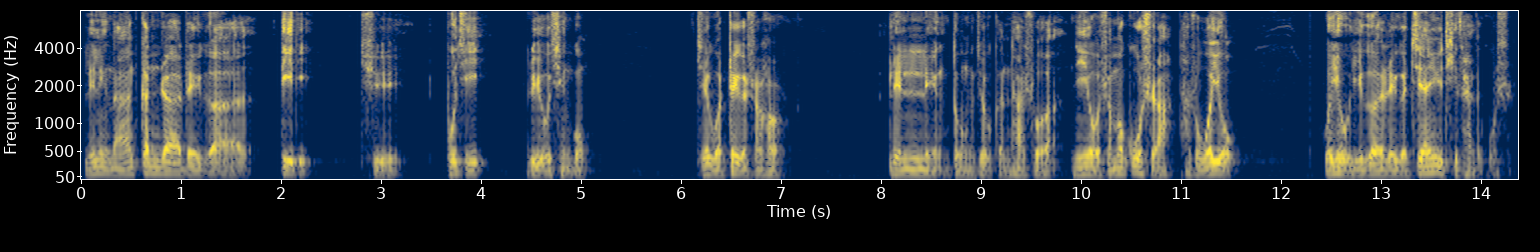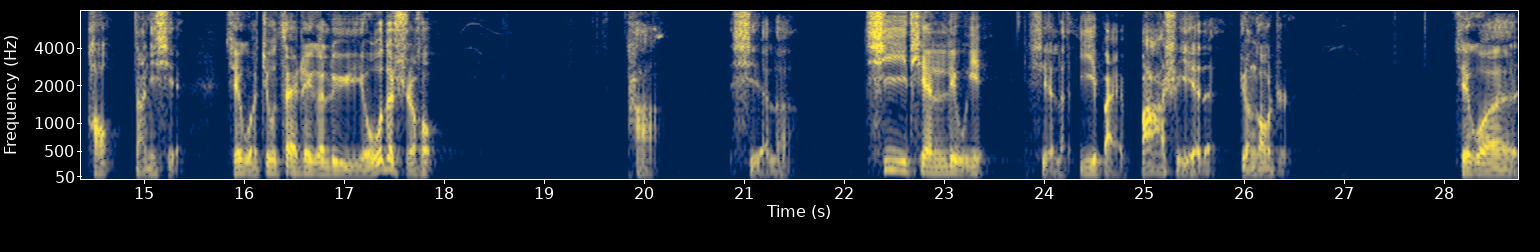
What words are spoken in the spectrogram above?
林岭南跟着这个弟弟去布吉旅游庆功。结果这个时候，林岭东就跟他说：“你有什么故事啊？”他说：“我有，我有一个这个监狱题材的故事。”好，那你写。结果就在这个旅游的时候，他写了七天六夜，写了一百八十页的原稿纸。结果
